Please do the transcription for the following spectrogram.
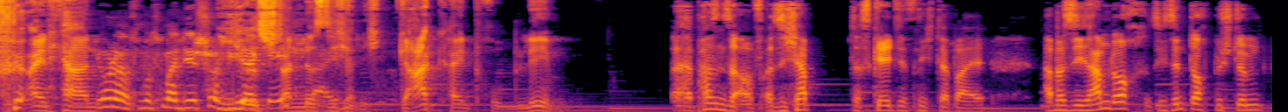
Für einen Herrn Jonas, muss man dir schon ihres Standes sicherlich gar kein Problem. Äh, passen Sie auf, also ich habe das Geld jetzt nicht dabei. Aber Sie haben doch, Sie sind doch bestimmt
